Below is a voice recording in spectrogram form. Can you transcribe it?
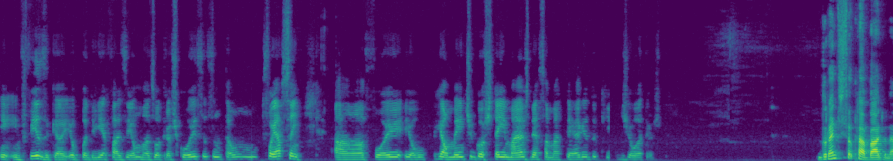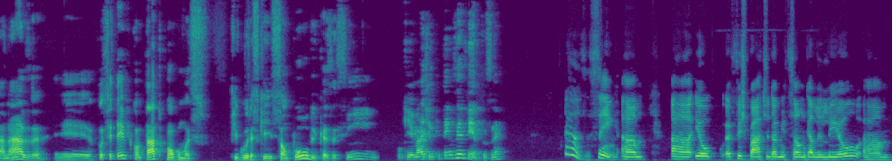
em, em, física eu poderia fazer umas outras coisas, então foi assim. Uh, foi eu realmente gostei mais dessa matéria do que de outras. Durante seu trabalho na NASA, é, você teve contato com algumas figuras que são públicas, assim? Porque imagino que tem os eventos, né? É, sim. Um, Uh, eu fiz parte da missão Galileu um,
